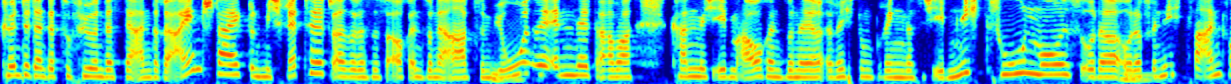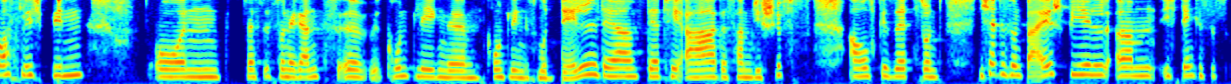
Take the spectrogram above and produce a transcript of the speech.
könnte dann dazu führen, dass der andere einsteigt und mich rettet. Also dass es auch in so eine Art Symbiose mhm. endet, aber kann mich eben auch in so eine Richtung bringen, dass ich eben nichts tun muss oder, mhm. oder für nichts verantwortlich bin. Und das ist so eine ganz äh, grundlegende, grundlegendes Modell der, der TA. Das haben die Schiffs aufgesetzt. Und ich hatte so ein Beispiel. Ähm, ich denke, es ist,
